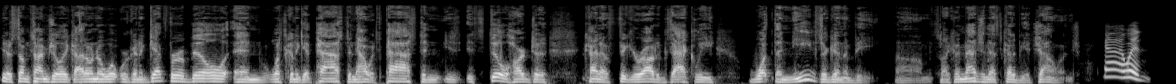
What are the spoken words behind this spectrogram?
you know, sometimes you're like, I don't know what we're going to get for a bill and what's going to get passed and now it's passed. And it's still hard to kind of figure out exactly what the needs are going to be. Um, so I can imagine that's got to be a challenge. Yeah, I would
